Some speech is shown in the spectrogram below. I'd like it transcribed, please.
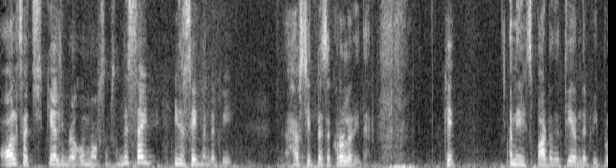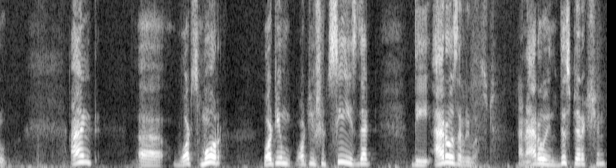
all such K algebra homomorphisms on this side is a statement that we have stated as a corollary there I mean it is part of the theorem that we proved. And uh, what is more what you what you should see is that the arrows are reversed. An arrow in this direction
